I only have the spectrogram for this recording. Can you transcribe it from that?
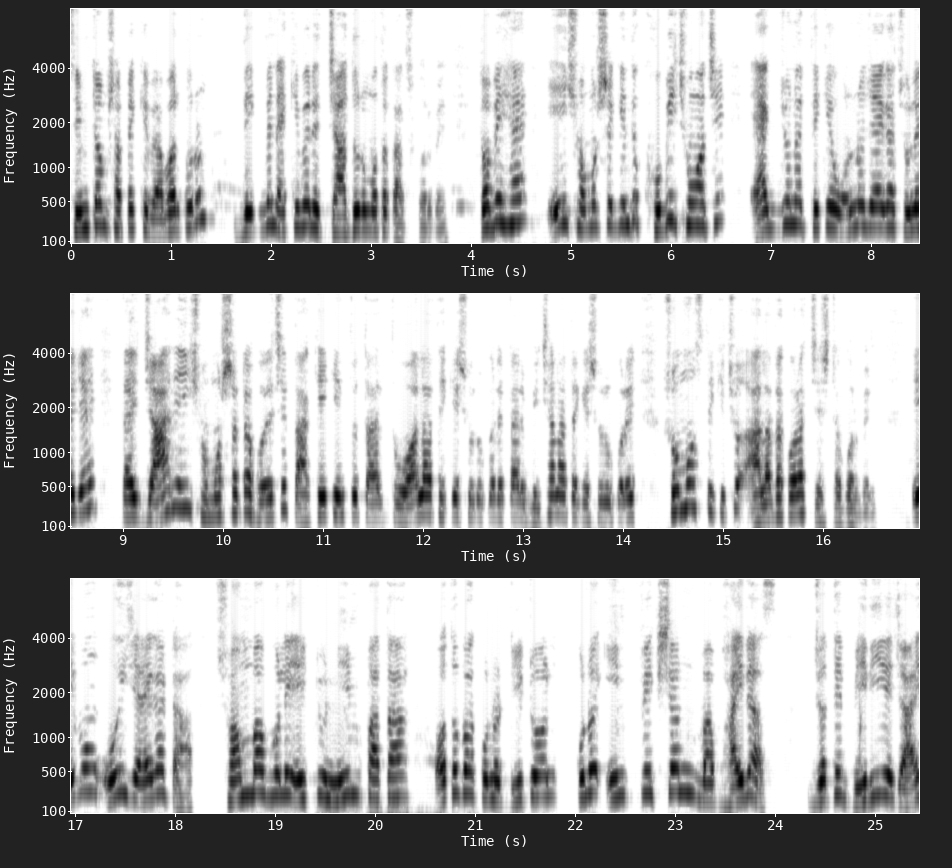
সিমটম সাপেক্ষে ব্যবহার করুন, দেখবেন একেবারে জাদুর মতো কাজ করবে। তবে হ্যাঁ এই সমস্যা কিন্তু খুবই ছোঁয়াচে, একজনের থেকে অন্য জায়গায় চলে যায়, তাই যার এই সমস্যাটা হয়েছে তাকে কিন্তু তার তোয়ালা থেকে শুরু করে, তার বিছানা থেকে শুরু করে সমস্ত কিছু আলাদা করার চেষ্টা করবেন। এবং ওই জায়গাটা সম্ভব হলে একটু নিম পাতা অথবা কোনো ডিটল, কোনো ইনফেকশন বা ভাইরাস যাতে বেরিয়ে যায়,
